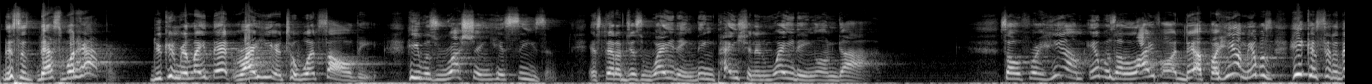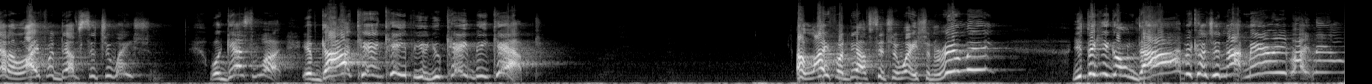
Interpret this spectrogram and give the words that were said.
This is that's what happened. You can relate that right here to what Saul did. He was rushing his season instead of just waiting, being patient and waiting on God. So for him, it was a life or death. For him, it was he considered that a life or death situation. Well, guess what? If God can't keep you, you can't be kept. A life or death situation. Really? You think you're going to die because you're not married right now?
